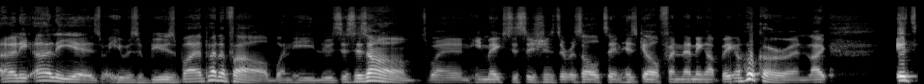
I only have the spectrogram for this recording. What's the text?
early, early years where he was abused by a pedophile, when he loses his arms, when he makes decisions that result in his girlfriend ending up being a hooker, and like it's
